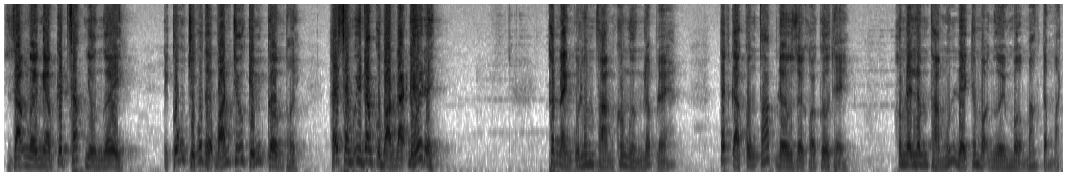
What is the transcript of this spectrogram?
Dạng người nghèo kết sắc như người Thì cũng chỉ có thể bán chữ kiếm cơm thôi. Hãy xem uy năng của bản đại đế đây. Thân ảnh của Lâm Phạm không ngừng lấp lóe. Tất cả công pháp đều rời khỏi cơ thể. Hôm nay Lâm Phạm muốn để cho mọi người mở mang tầm mắt.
